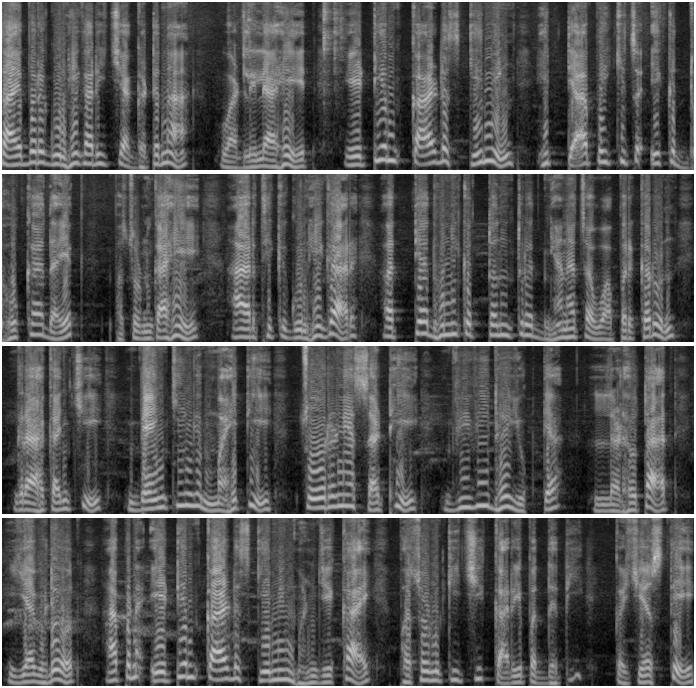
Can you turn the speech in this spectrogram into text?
सायबर गुन्हेगारीच्या घटना वाढलेल्या आहेत. A T M card skimming ही त्यापैकीच एक धोकादायक फसवणूक आहे. आर्थिक गुन्हेगार अत्याधुनिक तंत्रज्ञानाचा वापर करून ग्राहकांची बँकिंग माहिती चोरण्यासाठी विविध युक्त्या लढवतात. या व्हिडिओत आपण A T M card skimming म्हणजे काय फसवणुकीची कार्यपद्धती कशी असते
